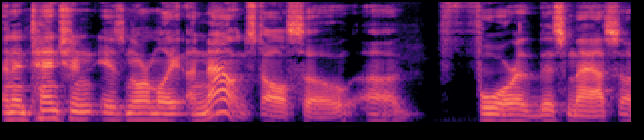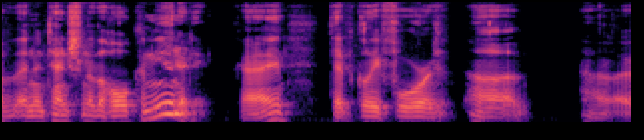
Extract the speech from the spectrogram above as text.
an intention is normally announced also uh, for this mass of an intention of the whole community. Okay, typically for uh, uh,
